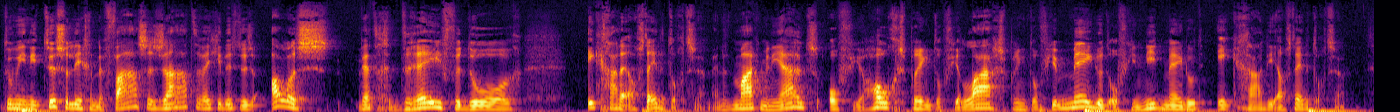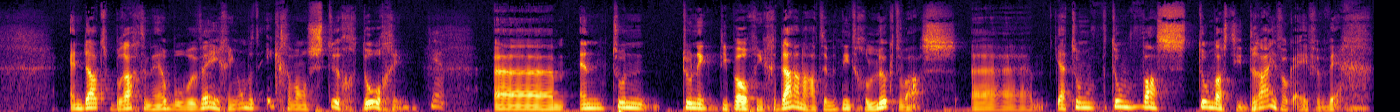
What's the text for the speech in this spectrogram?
toen we in die tussenliggende fase zaten, weet je, dus, dus alles werd gedreven door... Ik ga de Elfstedentocht zwemmen. En het maakt me niet uit of je hoog springt, of je laag springt, of je meedoet, of je niet meedoet. Ik ga die Elfstedentocht zwemmen. En dat bracht een heleboel beweging, omdat ik gewoon stug doorging. Ja. Ehm, en toen, toen ik die poging gedaan had en het niet gelukt was, ehm, ja, toen, toen, was, toen was die drive ook even weg.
